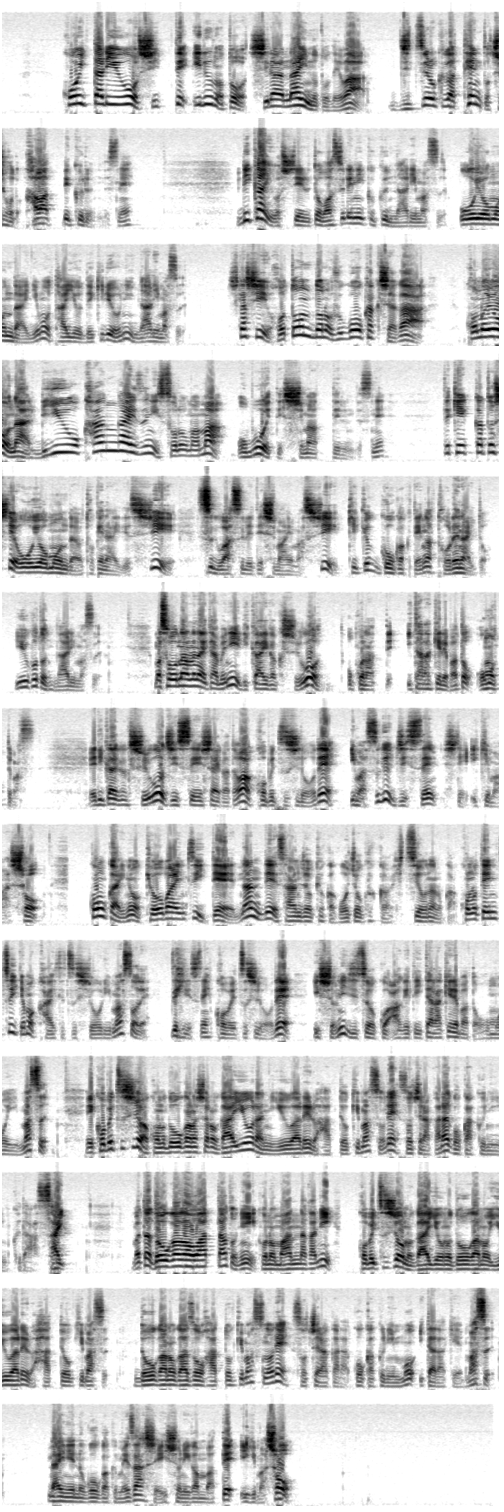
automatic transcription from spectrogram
こういった理由を知っているのと知らないのとでは、実力が天と地ほど変わってくるんですね。理解をしていると忘れにくくなります。応用問題にも対応できるようになります。しかし、ほとんどの不合格者が、このような理由を考えずにそのまま覚えてしまってるんですね。で、結果として応用問題を解けないですし、すぐ忘れてしまいますし、結局合格点が取れないということになります。まあ、そうならないために理解学習を行っていただければと思ってます。理解学習を実践したい方は個別指導で今すぐ実践していきましょう。今回の競売について、なんで3条許可、5条許可が必要なのか、この点についても解説しておりますので、ぜひですね、個別指導で一緒に実力を上げていただければと思います。え個別指導はこの動画の下の概要欄に URL 貼っておきますので、そちらからご確認ください。また動画が終わった後に、この真ん中に個別指導の概要の動画の URL 貼っておきます。動画の画像を貼っておきますので、そちらからご確認もいただけます。来年の合格目指して一緒に頑張っていきましょう。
